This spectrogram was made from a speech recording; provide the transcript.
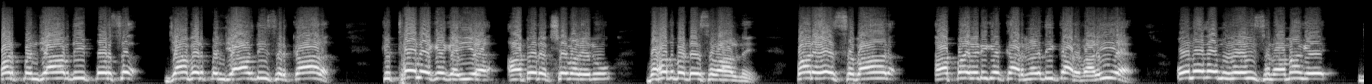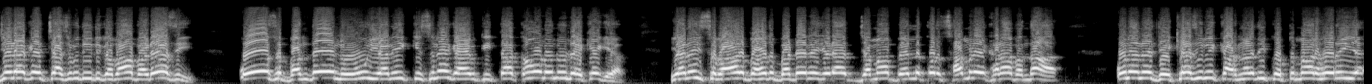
ਪਰ ਪੰਜਾਬ ਦੀ ਪੁਲਿਸ ਜਾਂ ਫਿਰ ਪੰਜਾਬ ਦੀ ਸਰਕਾਰ ਕਿੱਥੇ ਲੈ ਕੇ ਗਈ ਹੈ ਆਟੋ ਰਿਕਸ਼ੇ ਵਾਲੇ ਨੂੰ? ਬਹੁਤ ਵੱਡੇ ਸਵਾਲ ਨੇ। ਪਰ ਇਹ ਸਵਾਲ ਆਪਾਂ ਜਿਹੜੀ ਕਿ ਘਰ ਨਾਲ ਦੀ ਘਰ ਵਾਲੀ ਹੈ, ਉਹਨਾਂ ਦੇ ਮੂੰਹੋਂ ਹੀ ਸੁਣਾਵਾਂਗੇ। ਜਿਹੜਾ ਕਿ ਚਸ਼ਮਦੀਦ ਗਵਾਹ ਬੜਿਆ ਸੀ, ਉਸ ਬੰਦੇ ਨੂੰ ਯਾਨੀ ਕਿਸਨੇ ਗਾਇਬ ਕੀਤਾ, ਕੌਣ ਉਹਨੂੰ ਲੈ ਕੇ ਗਿਆ? ਯਾਨੀ ਸਵਾਲ ਬਹੁਤ ਵੱਡੇ ਨੇ, ਜਿਹੜਾ ਜਮਾ ਬਿਲਕੁਲ ਸਾਹਮਣੇ ਖੜਾ ਬੰਦਾ, ਉਹਨਾਂ ਨੇ ਦੇਖਿਆ ਸੀ ਵੀ ਕਰਨਲ ਦੀ ਕੁੱਟਮਾਰ ਹੋ ਰਹੀ ਹੈ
